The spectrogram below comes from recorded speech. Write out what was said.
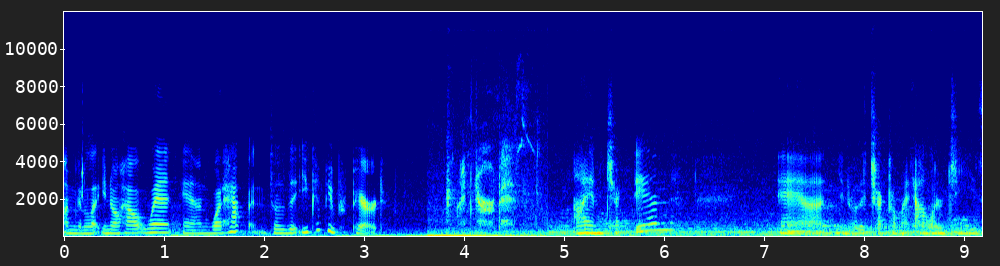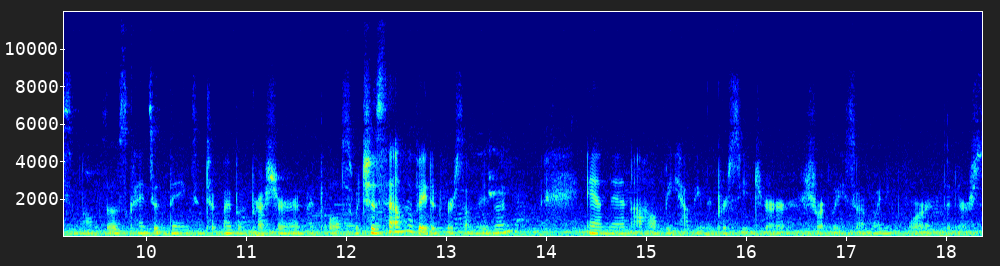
I'm going to let you know how it went and what happened so that you can be prepared. I'm nervous. I am checked in and you know they checked on my allergies and all those kinds of things and took my blood pressure and my pulse which is elevated for some reason and then I'll be having the procedure shortly so I'm waiting for the nurse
